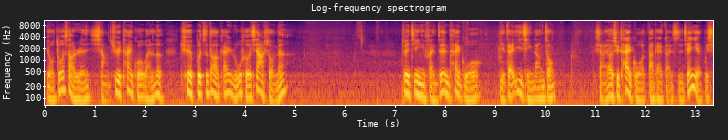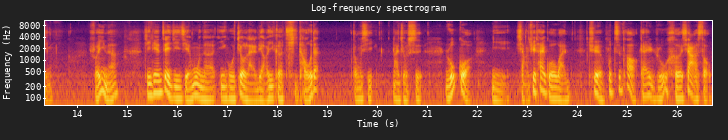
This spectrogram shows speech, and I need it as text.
有多少人想去泰国玩乐，却不知道该如何下手呢？最近反正泰国也在疫情当中，想要去泰国，大概短时间也不行。所以呢？今天这集节目呢，银狐就来聊一个起头的东西，那就是如果你想去泰国玩，却不知道该如何下手，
